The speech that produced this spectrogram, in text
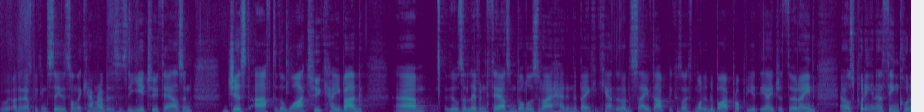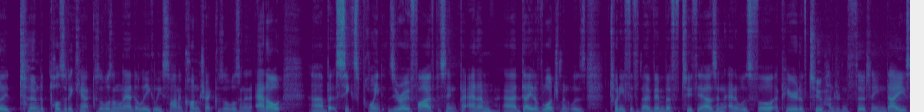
I don't know if we can see this on the camera, but this is the year 2000, just after the Y2K bug. Um, there was $11,000 that I had in the bank account that I'd saved up because I wanted to buy a property at the age of 13. And I was putting in a thing called a term deposit account because I wasn't allowed to legally sign a contract because I wasn't an adult. Uh, but 6.05% per annum. Uh, date of lodgement was 25th of November 2000 and it was for a period of 213 days.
